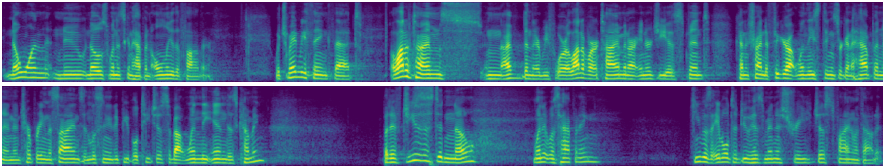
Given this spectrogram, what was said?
no one knew, knows when it's going to happen, only the Father. Which made me think that a lot of times, and I've been there before, a lot of our time and our energy is spent kind of trying to figure out when these things are going to happen and interpreting the signs and listening to people teach us about when the end is coming. But if Jesus didn't know when it was happening, he was able to do his ministry just fine without it.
